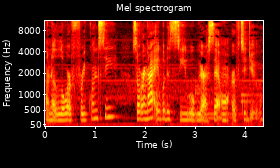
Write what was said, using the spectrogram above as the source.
on a lower frequency, so we're not able to see what we are set on earth to do.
